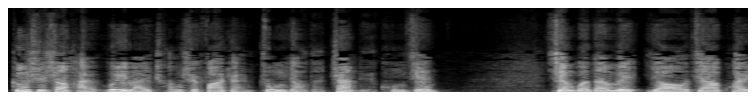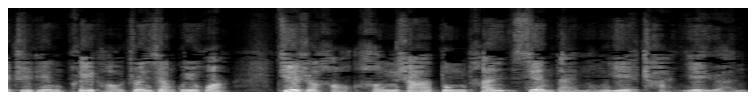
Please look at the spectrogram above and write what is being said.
更是上海未来城市发展重要的战略空间，相关单位要加快制定配套专项规划，建设好横沙东滩现代农业产业园。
